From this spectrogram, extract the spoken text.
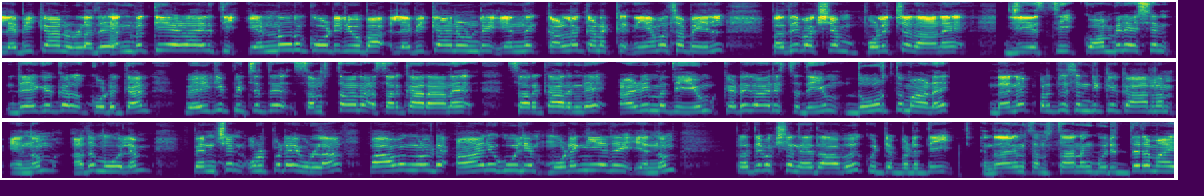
ലഭിക്കാനുള്ളത്. അൻപത്തി ഏഴായിരത്തി എണ്ണൂറ് കോടി രൂപ ലഭിക്കാനുണ്ട് എന്ന് കള്ളക്കണക്ക് നിയമസഭയിൽ പ്രതിപക്ഷം പൊളിച്ചതാണ്. ജി കോമ്പിനേഷൻ ടി രേഖകൾ കൊടുക്കാൻ വൈകിപ്പിച്ചത് സംസ്ഥാന സർക്കാരാണ്. സർക്കാരിന്റെ അഴിമതിയും കെടുകാര്യസ്ഥതയും ദൂർത്തുമാണ് ധനപ്രതിസന്ധിക്ക് കാരണം എന്നും അതുമൂലം പെൻഷൻ ഉൾപ്പെടെയുള്ള പാവങ്ങളുടെ ആനുകൂല്യം മുടങ്ങിയത് എന്നും പ്രതിപക്ഷ നേതാവ് കുറ്റപ്പെടുത്തി. എന്തായാലും സംസ്ഥാനം ഗുരുതരമായ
